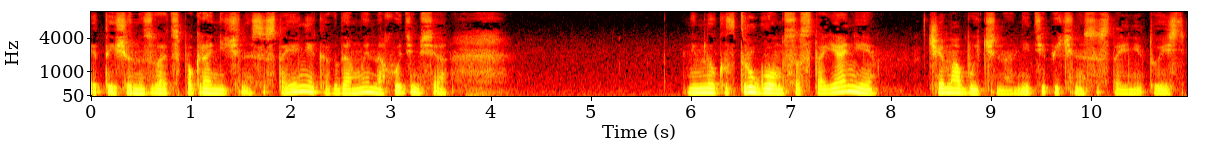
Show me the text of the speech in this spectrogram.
это еще называется пограничное состояние, когда мы находимся немного в другом состоянии, чем обычно, нетипичное состояние. То есть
